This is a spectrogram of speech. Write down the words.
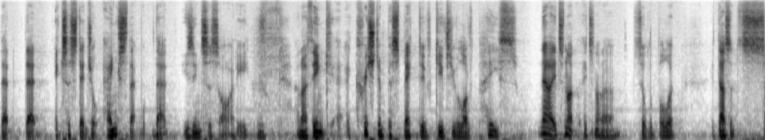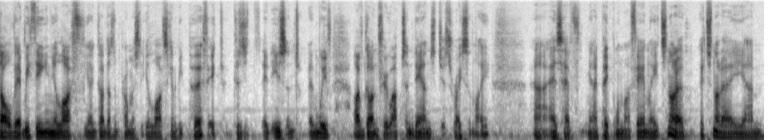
that that existential angst that that is in society, and I think a Christian perspective gives you a lot of peace. Now, it's not it's not a silver bullet. It doesn't solve everything in your life. You know, God doesn't promise that your life's going to be perfect because it isn't. And we've I've gone through ups and downs just recently, uh, as have you know people in my family. It's not a it's not a um,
